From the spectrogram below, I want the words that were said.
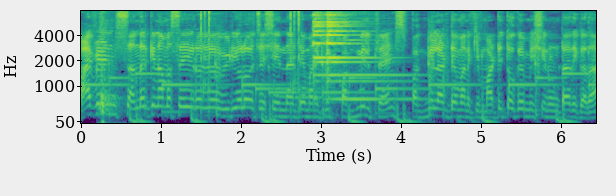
హాయ్ ఫ్రెండ్స్ అందరికీ నమస్తే. ఈరోజు వీడియోలో వచ్చేసి ఏంటంటే మనకి పగ్మిల్ ఫ్రెండ్స్. పగ్మిల్ అంటే మనకి మట్టితోకే మిషన్ ఉంటుంది కదా.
